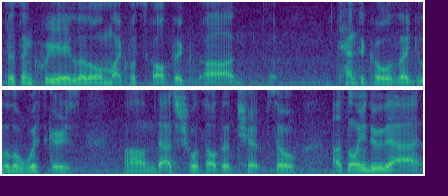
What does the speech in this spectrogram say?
doesn't create little microscopic uh, tentacles like little whiskers um, that shorts out the chip. So as long as you do that,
